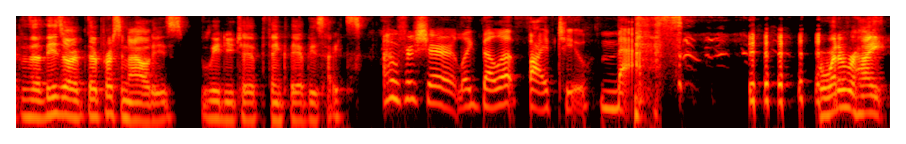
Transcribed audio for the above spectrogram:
These are their personalities lead you to think they have these heights. Oh, for sure. Like Bella, five two max. Or whatever height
